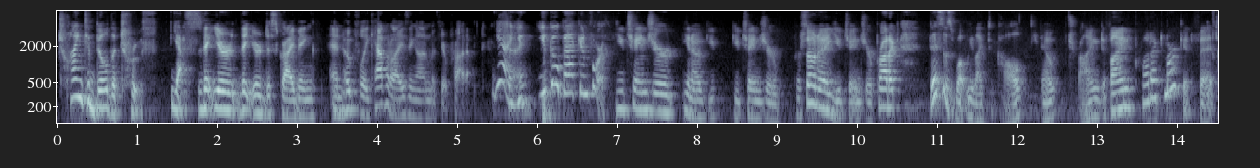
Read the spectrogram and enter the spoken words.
trying to build a truth Yes. that you're that you're describing and hopefully capitalizing on with your product. Yeah, Okay. you, you go back and forth. You change your, you know, you, you change your persona, you change your product. This is what we like to call, you know, trying to find product market fit,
